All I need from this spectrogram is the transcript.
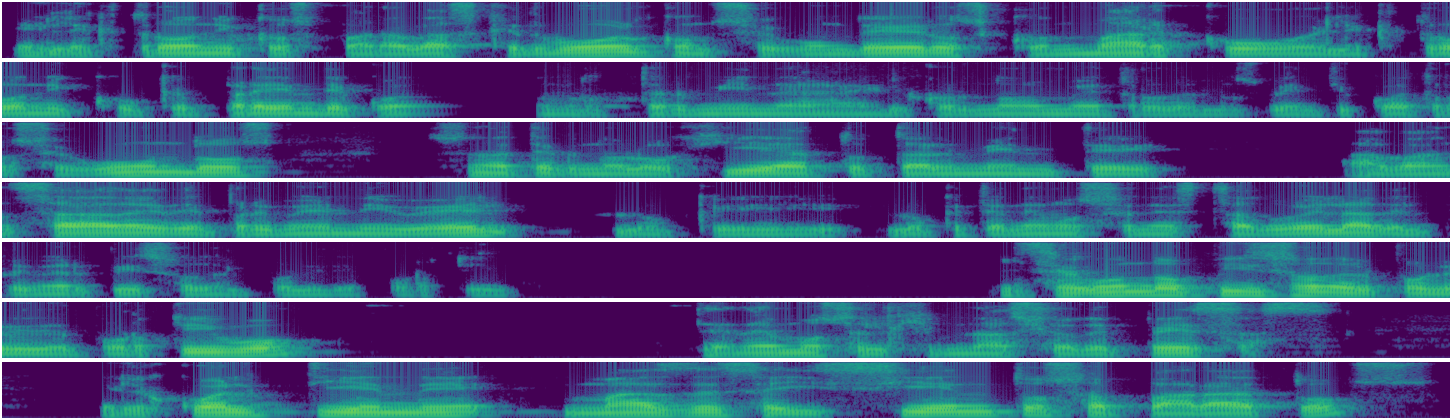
electrónicos para básquetbol, con segunderos, con marco electrónico que prende cuando termina el cronómetro de los 24 segundos. Es una tecnología totalmente avanzada y de primer nivel lo que, lo que tenemos en esta duela del primer piso del polideportivo. El segundo piso del polideportivo tenemos el gimnasio de pesas, el cual tiene más de 600 aparatos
